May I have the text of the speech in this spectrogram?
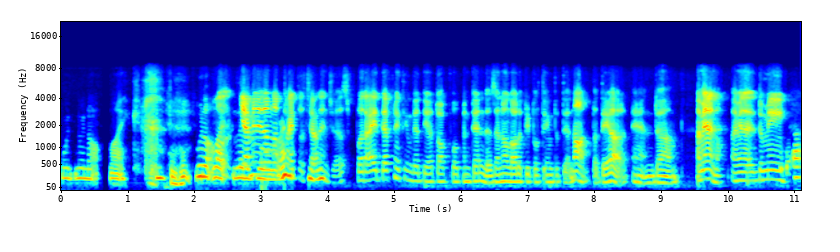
We're, we're not like we're not like Well, yeah, I mean, they're not title challengers, but I definitely think that they are top four contenders. I know a lot of people think that they're not, but they are. And um, I mean, I know. I mean, uh, to me, Uh,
